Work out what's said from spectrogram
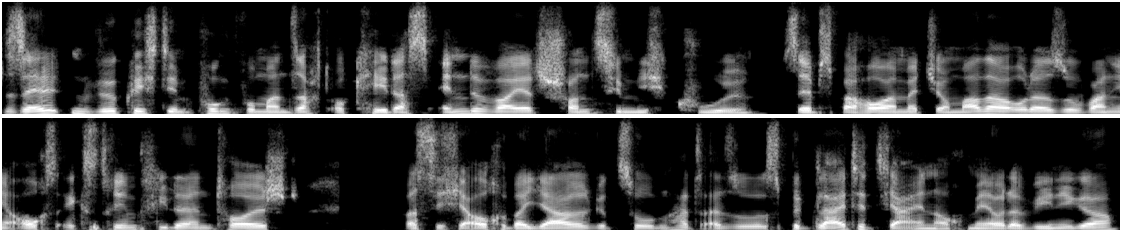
selten wirklich den Punkt, wo man sagt, okay, das Ende war jetzt schon ziemlich cool. Selbst bei How I Met Your Mother oder so waren ja auch extrem viele enttäuscht, was sich ja auch über Jahre gezogen hat. Also es begleitet ja einen auch mehr oder weniger.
